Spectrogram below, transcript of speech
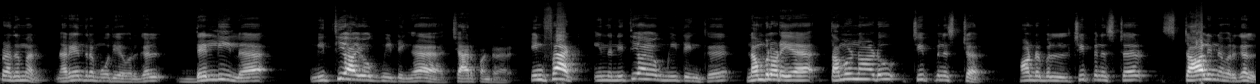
பிரதமர் நரேந்திர மோடி அவர்கள் டெல்லியில நித்தி ஆயோக் மீட்டிங்கை சேர் பண்றாரு. இன்ஃபேக்ட் இந்த நித்தி ஆயோக் மீட்டிங்க்கு நம்மளுடைய Tamil Nadu chief minister honourable chief minister Stalin அவர்கள்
